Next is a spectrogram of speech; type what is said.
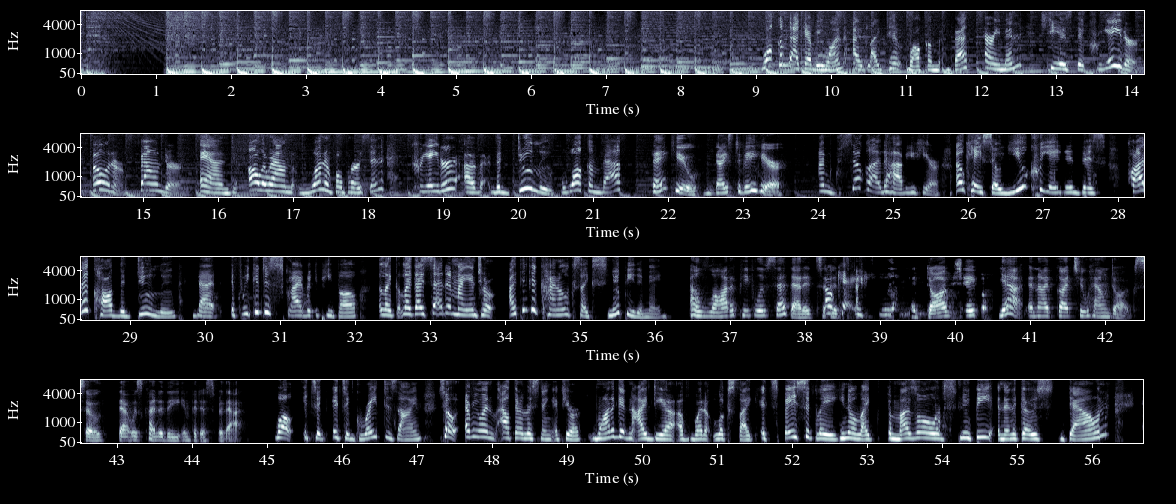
Welcome back, everyone. I'd like to welcome Beth Harriman. She is the creator, owner, founder, and all around wonderful person, creator of the Do Loop. Welcome, Beth. Thank you. Nice to be here. I'm so glad to have you here. Okay, so you created this product called the Do Loop that if we could describe it to people, like like I said in my intro, I think it kind of looks like Snoopy to me. A lot of people have said that. It's, okay. it's a dog shape. Yeah, and I've got two hound dogs, so that was kind of the impetus for that. Well, it's a it's a great design. So everyone out there listening, if you want to get an idea of what it looks like, it's basically, you know, like the muzzle of Snoopy and then it goes down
